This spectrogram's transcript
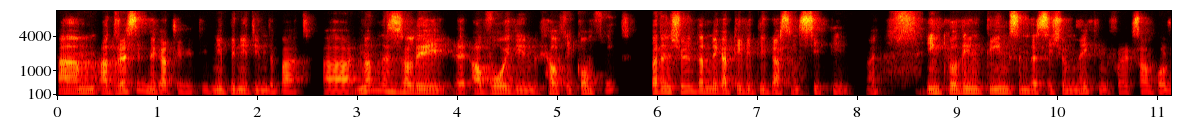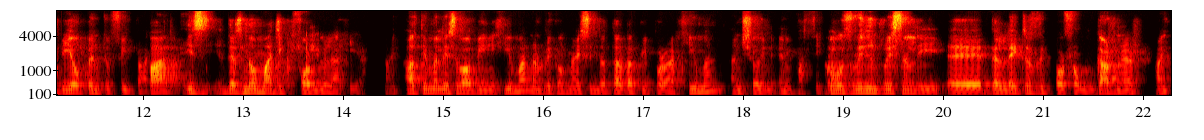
Um, addressing negativity nipping it in the bud uh, not necessarily uh, avoiding healthy conflict but ensuring that negativity doesn't seep in, right? Including teams in decision making, for example, be open to feedback. But is there's no magic formula here. Right? Ultimately, it's about being human and recognizing that other people are human and showing empathy. I was reading recently uh, the latest report from Gartner. Right?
